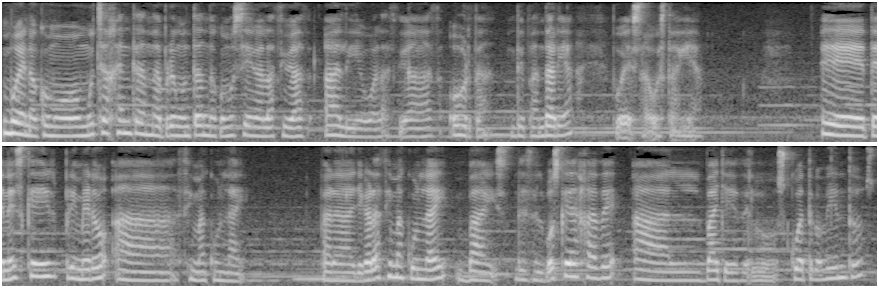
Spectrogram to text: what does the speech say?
Bueno, como mucha gente anda preguntando cómo se llega a la ciudad Ali o a la ciudad Horda de Pandaria, pues hago esta guía. Eh, tenéis que ir primero a Cimakunlai. Para llegar a Cimakunlai vais desde el bosque de Jade al Valle de los Cuatro Vientos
